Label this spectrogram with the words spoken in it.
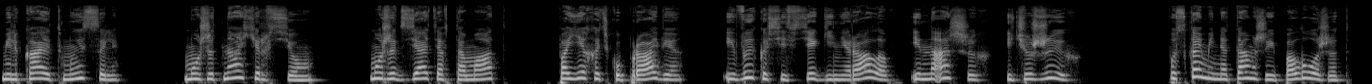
Мелькает мысль, может нахер все, может взять автомат, поехать к управе и выкосить всех генералов и наших, и чужих. Пускай меня там же и положат.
